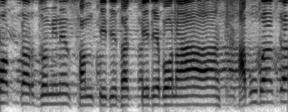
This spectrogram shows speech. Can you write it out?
মক্কার জমিনে শান্তিতে থাকতে দেব না। আবু বাকার,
